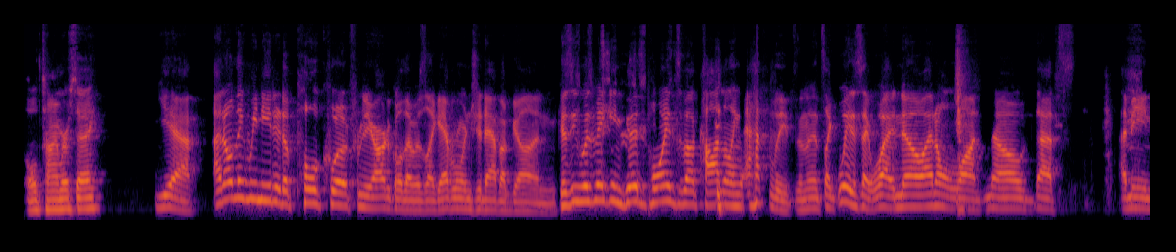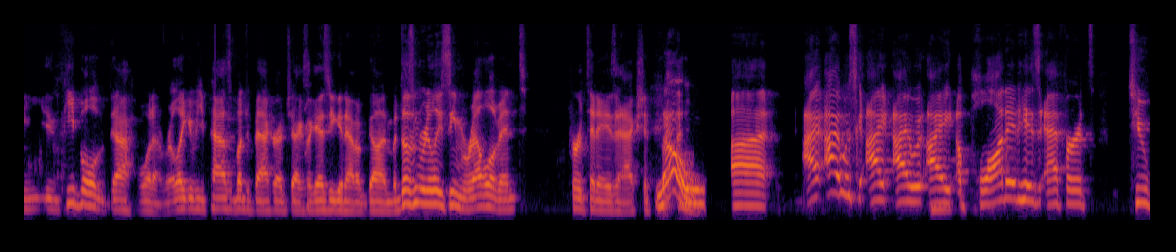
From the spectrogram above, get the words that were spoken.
Old Timers Day. Yeah, I don't think we needed a pull quote from the article that was like everyone should have a gun because he was making good points about coddling athletes, and it's like, wait a second, what? No, I don't want. No, that's. I mean, people, yeah, whatever. Like if you pass a bunch of background checks, I guess you can have a gun, but doesn't really seem relevant for today's action. No, I mean, uh, I, I was, I, I, I applauded his efforts to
